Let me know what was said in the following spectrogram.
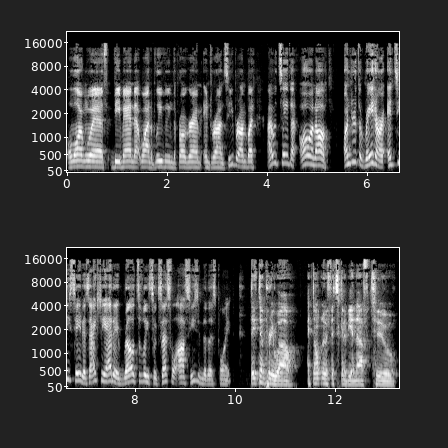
along with the man that wound up leaving the program in Dereon Seabron. But I would say that all in all, under the radar, NC State has actually had a relatively successful offseason to this point. They've done pretty well. I don't know if it's going to be enough to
